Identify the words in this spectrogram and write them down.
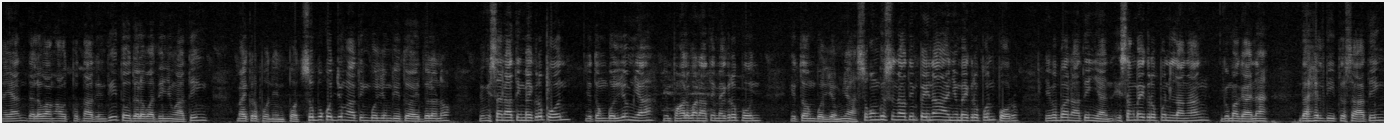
ayan, dalawang output natin dito, dalawa din yung ating microphone input. So bukod yung ating volume dito idol ano, yung isa nating microphone, itong volume niya, yung pangalawa nating microphone, ito ang volume niya. So kung gusto natin painaan yung microphone 4, ibaba natin yan, isang microphone lang ang gumagana dahil dito sa ating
